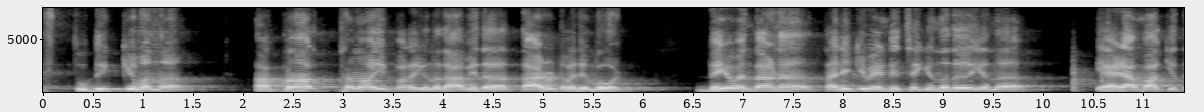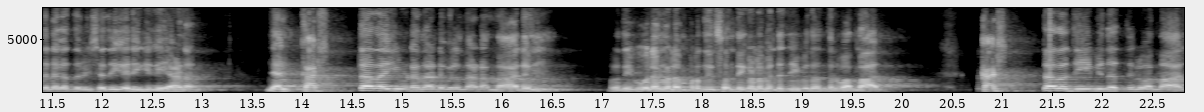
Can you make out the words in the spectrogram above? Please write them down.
സ്തുതിക്കുമെന്ന് ആത്മാർത്ഥമായി പറയുന്ന ദാവിദ് താഴോട്ട് വരുമ്പോൾ ദൈവം എന്താണ് തനിക്ക് വേണ്ടി ചെയ്യുന്നത് എന്ന് ഏഴാം വാക്യത്തിനകത്ത് വിശദീകരിക്കുകയാണ്. ഞാൻ കഷ്ടതയുടെ നടുവിൽ നടന്നാലും പ്രതികൂലങ്ങളും പ്രതിസന്ധികളും എന്റെ ജീവിതത്തിൽ വന്നാൽ കഷ്ടത ജീവിതത്തിൽ വന്നാൽ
